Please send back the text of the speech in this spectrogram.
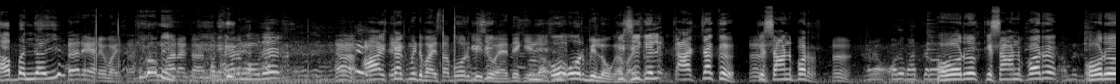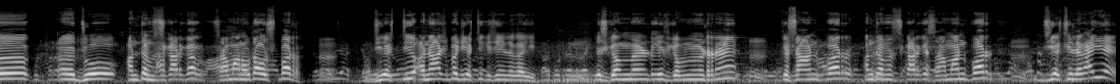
आप बन जाइए। अरे अरे भाई साहब क्यों नहीं? हमारा काम है। हाँ, आज तक मिट भाई साहब और भी तो है देखिए। और भी लोग किसी के लिए आज तक किसान पर हाँ, और किसान पर और जो अंतिम संस्कार का सामान होता है उस पर जीएसटी अनाज पर जीएसटी किसी ने लगाई। इस गवर्नमेंट इस गवर्नमेंट ने किसान पर अंतिम संस्कार के सामान पर जीएसटी लगाई है।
